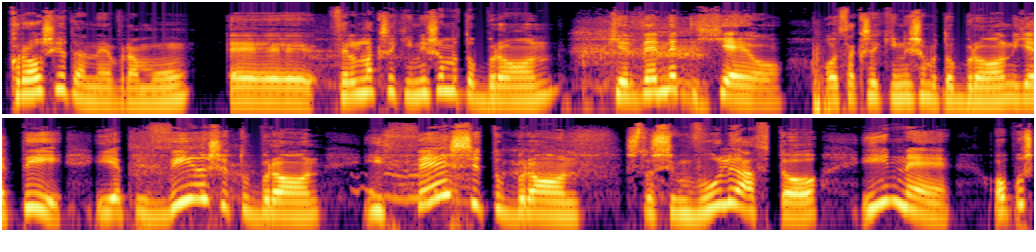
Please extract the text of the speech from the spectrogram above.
κρόσια τα νεύρα μου. Ε, θέλω να ξεκινήσω με τον Μπρον και δεν είναι τυχαίο ότι θα ξεκινήσω με τον Μπρον γιατί η επιβίωση του Μπρον, η θέση του Μπρον στο συμβούλιο αυτό είναι όπως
